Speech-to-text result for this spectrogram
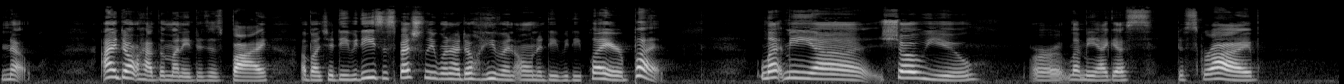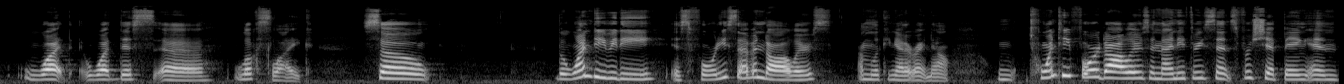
no. I don't have the money to just buy a bunch of DVDs, especially when I don't even own a DVD player. But let me uh, show you, or let me, I guess, describe what what this uh, looks like. So the one DVD is forty seven dollars. I'm looking at it right now. Twenty four dollars and ninety three cents for shipping and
